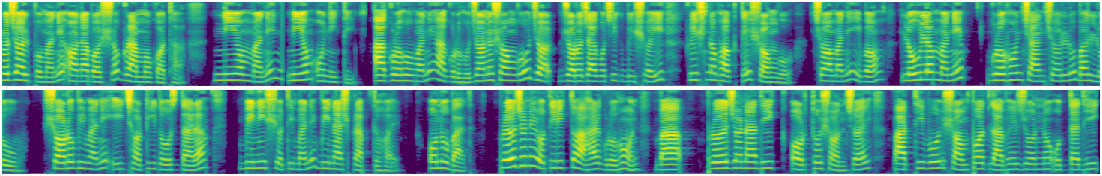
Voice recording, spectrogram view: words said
প্রজল্প মানে অনাবশ্যক গ্রাম্য কথা। নিয়ম মানে নিয়ম ও নীতি। আগ্রহ মানে আগ্রহ। জনসঙ্গ জড়জাগতিক বিষয়ী কৃষ্ণ ভক্তের সঙ্গ। চ মানে এবং লৌলম মানে গ্রহণ, চাঞ্চল্য বা লোভ। সরবি মানে এই ছটি দোষ দ্বারা বিনিশ্বতি মানে বিনাশপ্রাপ্ত হয়। অনুবাদ। প্রয়োজনের অতিরিক্ত আহার গ্রহণ বা প্রয়োজনাধিক অর্থ সঞ্চয়, পার্থিব সম্পদ লাভের জন্য অত্যাধিক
